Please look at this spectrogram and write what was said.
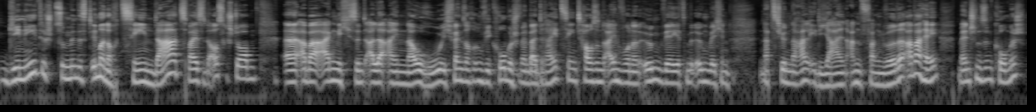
genetisch zumindest immer noch zehn da, zwei sind ausgestorben, äh, aber eigentlich sind alle ein Nauru. Ich fände es auch irgendwie komisch, wenn bei 13.000 Einwohnern irgendwer jetzt mit irgendwelchen Nationalidealen anfangen würde, aber hey, Menschen sind komisch.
